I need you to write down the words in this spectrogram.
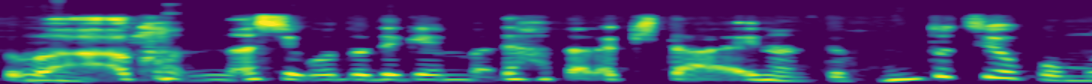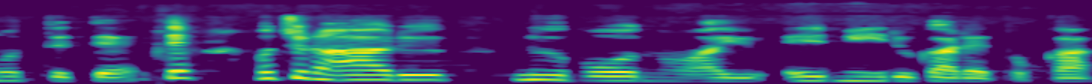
うわーこんな仕事で現場で働きたいなんて本当強く思ってて。で、もちろん R・ ヌーボーのああいうエミール・ガレとか、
